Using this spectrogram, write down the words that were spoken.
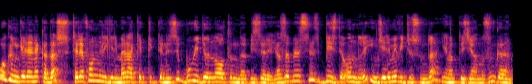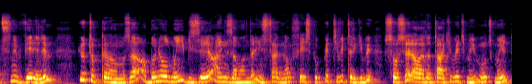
O gün gelene kadar telefonla ilgili merak ettiklerinizi bu videonun altında bizlere yazabilirsiniz. Biz de onları inceleme videosunda yanıtlayacağımızın garantisini verelim. YouTube kanalımıza abone olmayı, bizleri aynı zamanda Instagram, Facebook ve Twitter gibi sosyal ağlarda takip etmeyi unutmayın.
